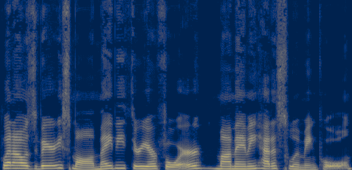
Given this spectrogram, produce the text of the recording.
When I was very small, maybe three or four, my mammy had a swimming pool.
